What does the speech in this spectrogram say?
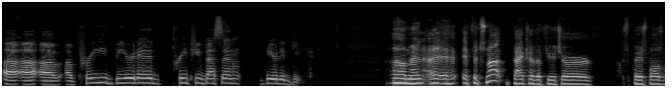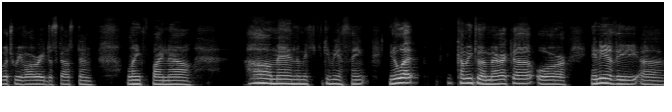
a, a, a, a pre-bearded pre-pubescent bearded geek. Oh man, I, if it's not Back to the Future, Spaceballs, which we've already discussed in length by now. Oh man, let me give me a think. You know what? Coming to America or any of the uh,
